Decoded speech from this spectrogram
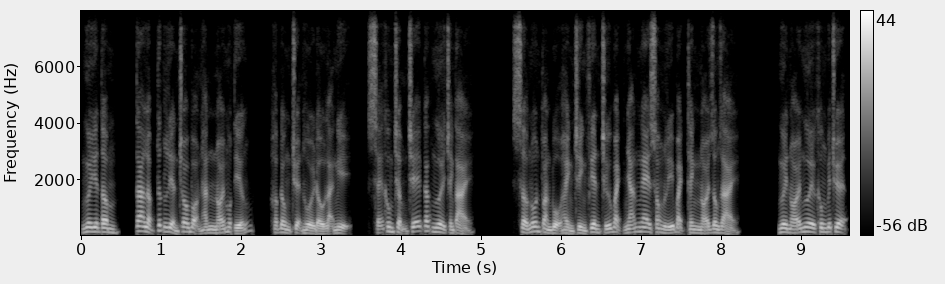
Ngươi yên tâm, ta lập tức liền cho bọn hắn nói một tiếng, hợp đồng chuyện hồi đầu lại nghị, sẽ không chậm trễ các ngươi tranh tài. Sở nôn toàn bộ hành trình phiên chứ bạch nhãn nghe xong lý bạch thanh nói rông dài. Ngươi nói ngươi không biết chuyện,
